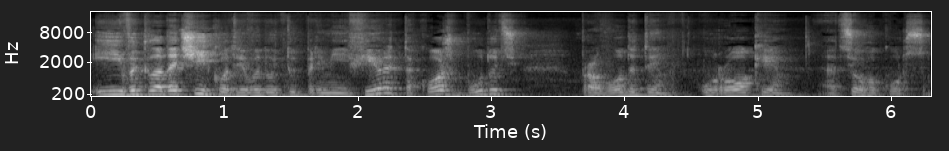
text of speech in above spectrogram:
І викладачі, котрі ведуть тут прямі ефіри, також будуть проводити уроки цього курсу.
